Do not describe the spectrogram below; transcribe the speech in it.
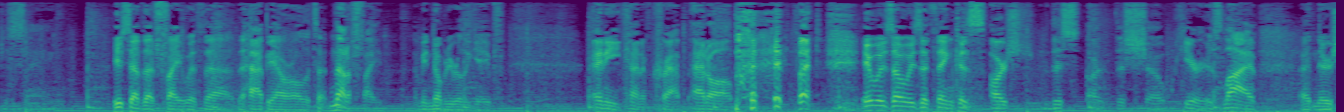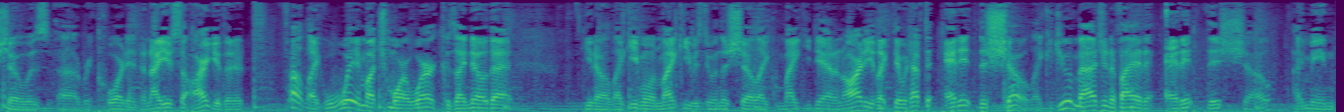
Just saying. I used to have that fight with uh, the happy hour all the time. Not a fight. I mean, nobody really gave any kind of crap at all. but it was always a thing because our this our, this show here is live, and their show was uh, recorded. And I used to argue that it felt like way much more work because I know that. You know, like even when Mikey was doing the show, like Mikey, Dan, and Artie, like they would have to edit the show. Like, could you imagine if I had to edit this show? I mean,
